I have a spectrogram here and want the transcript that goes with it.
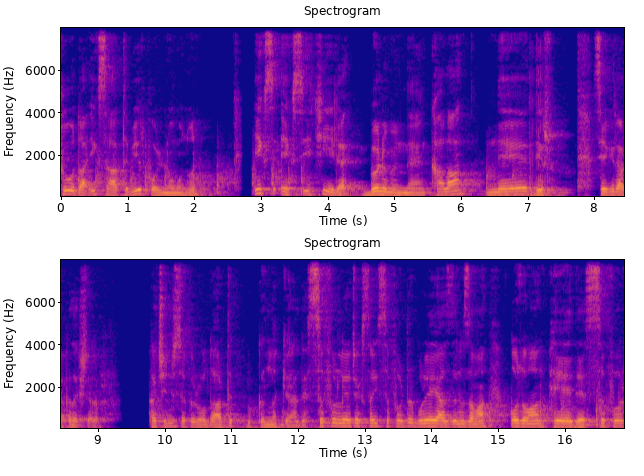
q'da x artı 1 polinomunun x eksi 2 ile bölümünden kalan nedir? Sevgili arkadaşlarım, kaçıncı sefer oldu artık bıkkınlık geldi. Sıfırlayacak sayı sıfırdır. Buraya yazdığınız zaman o zaman P'de sıfır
